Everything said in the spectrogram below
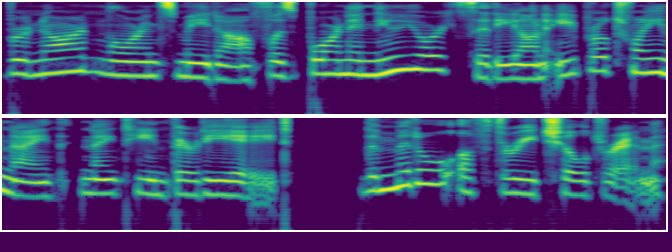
Bernard Lawrence Madoff was born in New York City on April 29, 1938, the middle of three children.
